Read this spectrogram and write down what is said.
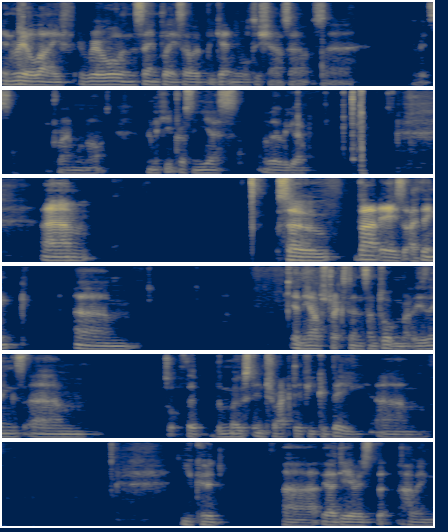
in real life, if we are all in the same place, I would be getting you all to shout out uh, if it's prime or not. I'm going to keep pressing yes. Oh, there we go. Um, so that is, I think, um, in the abstract sense, I'm talking about these things, um, sort of the, the most interactive you could be. Um, you could, uh, the idea is that having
